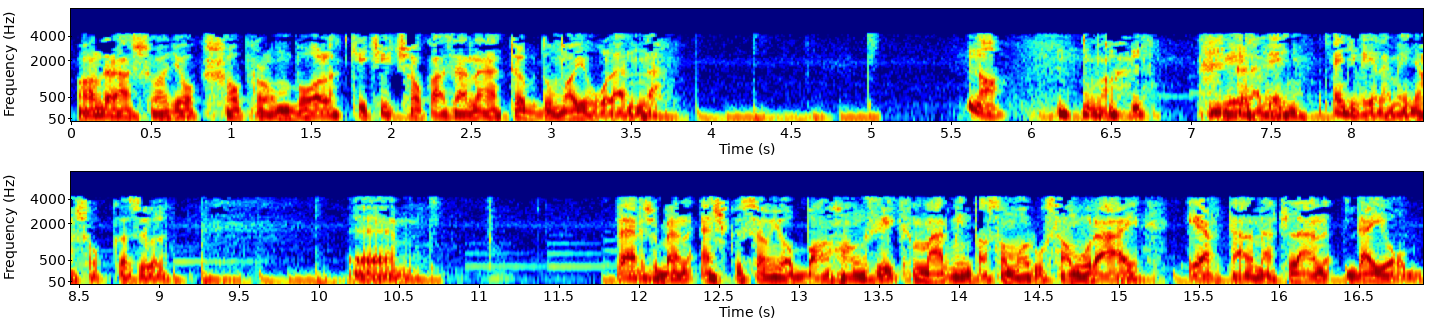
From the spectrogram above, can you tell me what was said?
András vagyok, Sopronból, kicsit sok a zene, több duma jó lenne. Na. Na, vélemény. Egy vélemény a sok közül. E, versben esküszöm jobban hangzik, már mint a szomorú szamuráj, értelmetlen, de jobb.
